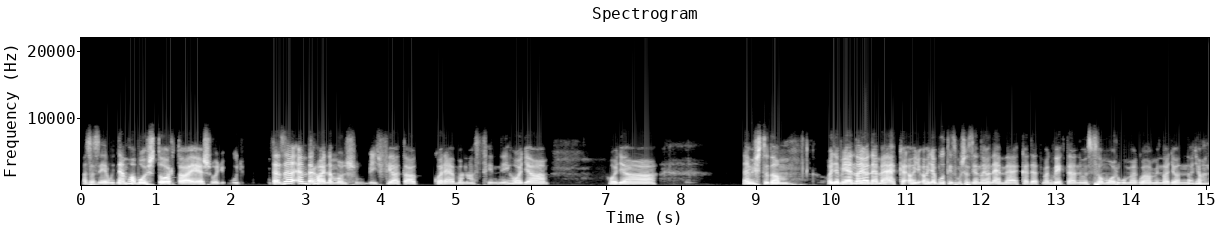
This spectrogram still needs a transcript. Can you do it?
az azért úgy nem habos torta, és úgy, úgy de az ember hajlamos így fiatal korában azt hinni, hogy a, hogy a nem is tudom, hogy amilyen nagyon emelke, hogy, hogy a buddhizmus az nagyon emelkedett, meg végtelenül szomorú, meg valami nagyon-nagyon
